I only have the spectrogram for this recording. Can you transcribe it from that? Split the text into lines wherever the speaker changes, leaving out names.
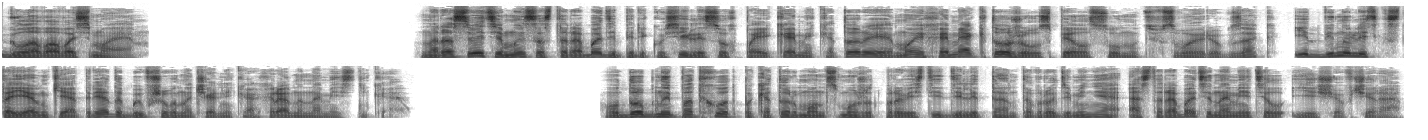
Глава восьмая. На рассвете мы со Старобади перекусили сухпайками, которые мой хомяк тоже успел сунуть в свой рюкзак, и двинулись к стоянке отряда бывшего начальника охраны наместника. Удобный подход, по которому он сможет провести дилетанта вроде меня, а наметил еще вчера.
